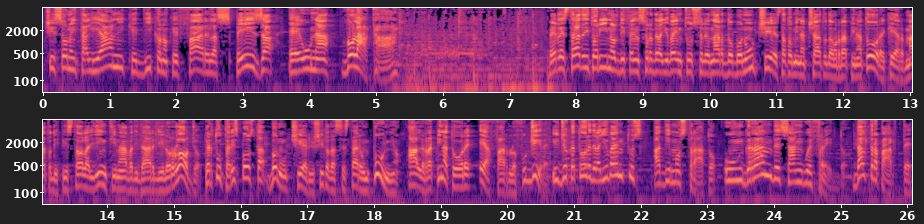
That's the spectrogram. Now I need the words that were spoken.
ci sono italiani che dicono che fare la spesa è una volata? Per le strade di Torino il difensore della Juventus Leonardo Bonucci è stato minacciato da un rapinatore che, armato di pistola, gli intimava di dargli l'orologio. Per tutta risposta, Bonucci è riuscito ad assestare un pugno al rapinatore e a farlo fuggire. Il giocatore della Juventus ha dimostrato un grande sangue freddo. D'altra parte,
